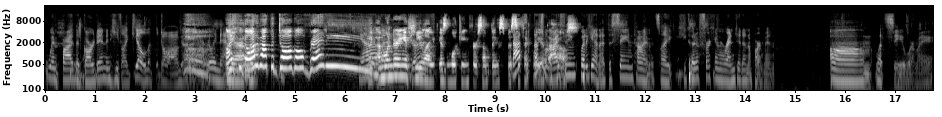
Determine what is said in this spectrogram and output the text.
went by the garden and he like yelled at the dog. And really nasty. I Yeah, forgot like- about the dog already. Yeah. Like I'm wondering if he like is looking for something specifically that's at what the I house. think. But again, at the same time, it's like he could have freaking rented an apartment. Um, let's see, where am I?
